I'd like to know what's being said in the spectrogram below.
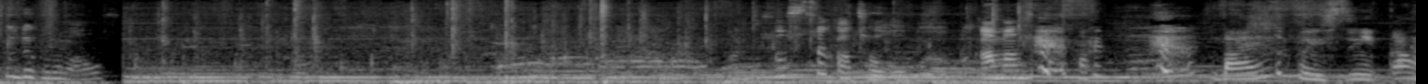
근데 그럼 9시. 소스가 적어 보여. 까만색. 나 핸드폰 있으니까.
